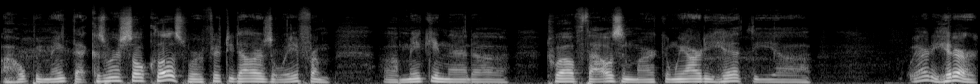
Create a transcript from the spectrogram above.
I hope we make that because we're so close. We're fifty dollars away from uh, making that uh, twelve thousand mark, and we already hit the uh, we already hit our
